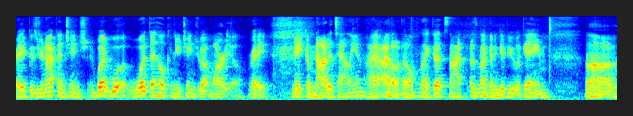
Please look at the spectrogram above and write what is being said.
right? Because you're not going to change. What, what what the hell can you change about Mario, right? Make him not Italian? I, I don't know. Like that's not that's not going to give you a game. Um,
